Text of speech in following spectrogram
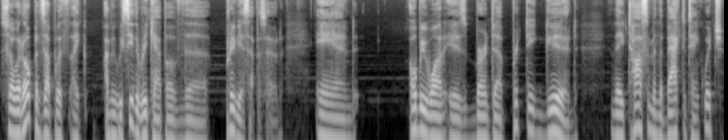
So it opens up with like, I mean, we see the recap of the previous episode, and Obi Wan is burnt up pretty good. They toss him in the bacta tank, which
